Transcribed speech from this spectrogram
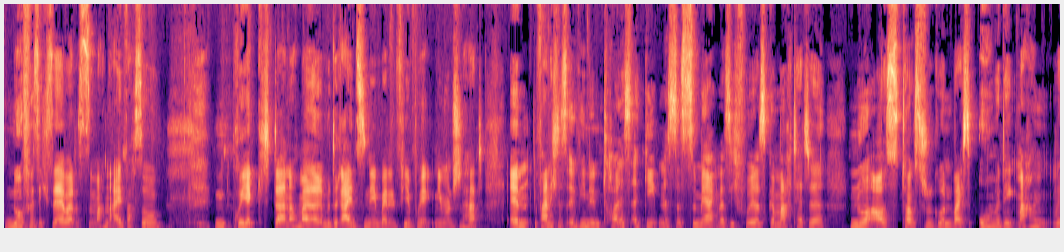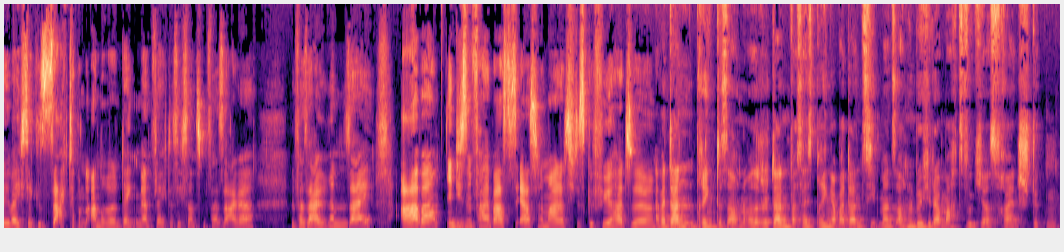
nur für sich selber das zu machen, einfach so ein Projekt da nochmal mit reinzunehmen bei den vielen Projekten, die man schon hat, ähm, fand ich das irgendwie ein tolles Ergebnis, das zu merken, dass ich früher das gemacht hätte, nur aus toxischen Gründen, weil ich es unbedingt machen will, weil ich es ja gesagt habe und andere denken dann vielleicht, dass ich sonst ein Versager eine Versagerin sei. Aber in diesem Fall war es das erste Mal, dass ich das Gefühl hatte. Aber dann bringt es auch noch, also dann, was heißt bringen, aber dann zieht man es auch nur durch oder macht es wirklich aus freien Stücken.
